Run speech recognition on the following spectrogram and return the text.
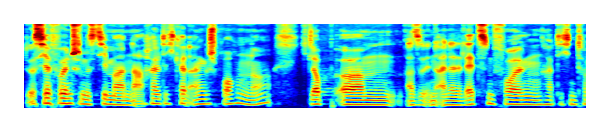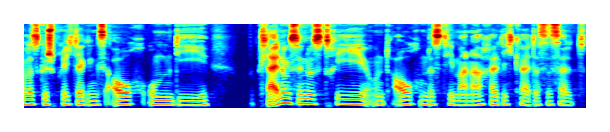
Du hast ja vorhin schon das Thema Nachhaltigkeit angesprochen. Ne? Ich glaube, ähm, also in einer der letzten Folgen hatte ich ein tolles Gespräch, da ging es auch um die Bekleidungsindustrie und auch um das Thema Nachhaltigkeit, dass es halt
